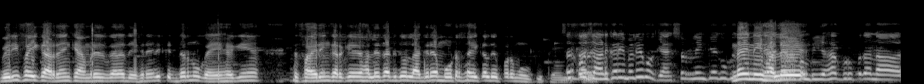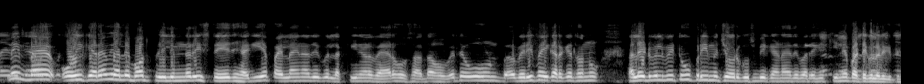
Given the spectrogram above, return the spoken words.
ਵੈਰੀਫਾਈ ਕਰ ਰਹੇ ਹਾਂ ਕੈਮਰੇਜ਼ ਵਗੈਰਾ ਦੇਖ ਰਹੇ ਹਾਂ ਵੀ ਕਿੱਧਰ ਨੂੰ ਗਏ ਹੈਗੇ ਆ ਤੇ ਫਾਇਰਿੰਗ ਕਰਕੇ ਹਲੇ ਤੱਕ ਜੋ ਲੱਗ ਰਿਹਾ ਮੋਟਰਸਾਈਕਲ ਦੇ ਉੱਪਰ ਮੂਵ ਕੀਤੇ। ਸਰ ਕੋਈ ਜਾਣਕਾਰੀ ਮਿਲ ਰਹੀ ਕੋਈ ਗੈਂਗਸਟਰ ਲਿੰਕ ਹੈ ਕਿਉਂਕਿ ਨਹੀਂ ਨਹੀਂ ਹਲੇ ਗਰੁੱਪ ਦਾ ਨਾਮ ਆ ਰਿਹਾ ਨਹੀਂ ਮੈਂ ਉਹੀ ਕਹਿ ਰਿਹਾ ਵੀ ਹਲੇ ਬਹੁਤ ਪ੍ਰੀਲਿਮਿਨਰੀ ਸਟੇਜ ਹੈਗੀ ਹੈ। ਪਹਿਲਾਂ ਇਹਨਾਂ ਦੀ ਕੋਈ ਲੱਕੀ ਨਾਲ ਵੈਰ ਹੋ ਸਕਦਾ ਹੋਵੇ ਤੇ ਉਹ ਹੁਣ ਵੈਰੀਫਾਈ ਕਰਕੇ ਤੁਹਾਨੂੰ ਹਲੇ it will be too premature ਕੁਝ ਵੀ ਕਹਿਣਾ ਇਹਦੇ ਬਾਰੇ ਕਿ ਕਿਹਨੇ ਪਾਰਟਿਕੂਲਰ ਕੀਤੇ।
